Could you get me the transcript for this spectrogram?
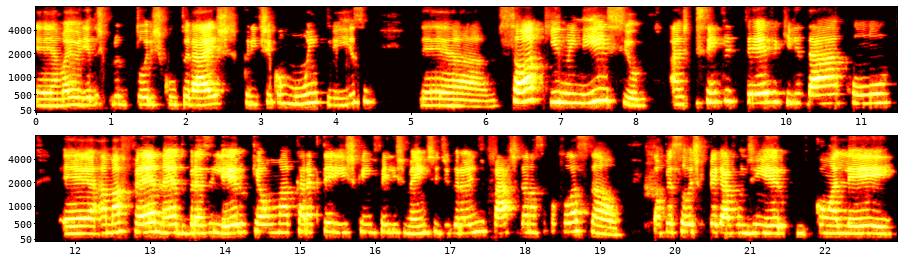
É, a maioria dos produtores culturais criticam muito isso. É, só que no início a gente sempre teve que lidar com é, a má fé né, do brasileiro, que é uma característica, infelizmente, de grande parte da nossa população. Então, pessoas que pegavam dinheiro com a lei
